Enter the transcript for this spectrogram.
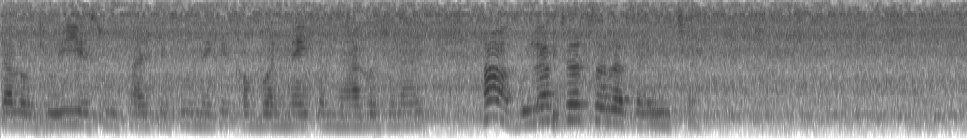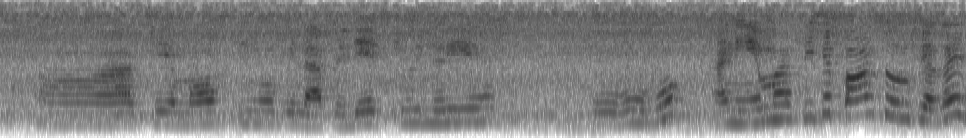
ચાલો જોઈએ શું થાય છે, શું નહીં, કે ખબર નહીં, તમને આગળ જણાવીશ. હા ગુલાબજળ સરસ આવ્યું છે. આ છે મસ્તીનું પેલા આપણે ડેટ જોઈ લઈએ. ઓહો આની એમઆરપી છે પાંચસો રૂપિયા ગઈ.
